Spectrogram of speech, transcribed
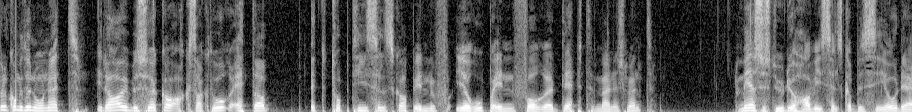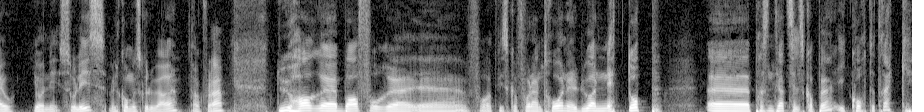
velkommen til Nordnett. I dag har vi besøk av Aksaktor, et av et topp ti-selskap i Europa innenfor dept management. Med oss i studio har vi selskapets CEO, det er jo Jonny Solis. Velkommen skal du være. Takk for det. Du har, uh, bare for, uh, for, at vi skal få den tråden, du har nettopp presentert selskapet i korte trekk.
